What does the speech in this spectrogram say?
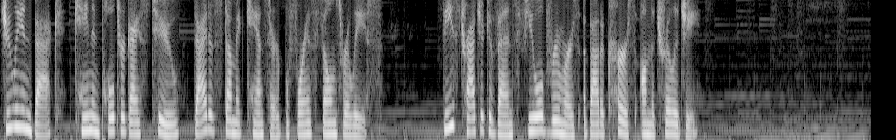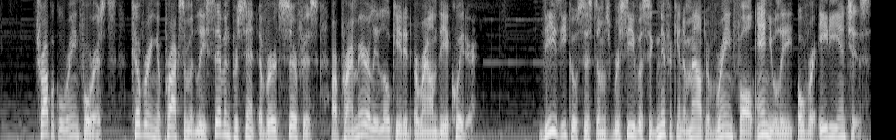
Julian Beck, Kane in Poltergeist 2, died of stomach cancer before his film's release. These tragic events fueled rumors about a curse on the trilogy. Tropical rainforests, covering approximately 7% of Earth's surface, are primarily located around the equator. These ecosystems receive a significant amount of rainfall annually, over 80 inches.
